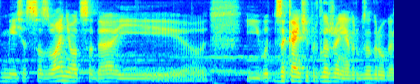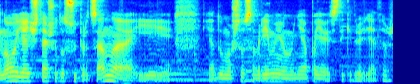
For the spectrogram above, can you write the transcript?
в месяц созваниваться, да, и, и вот заканчивать предложения друг за друга. Но я считаю, что это супер ценно, и я думаю, что со временем у меня появятся такие друзья тоже.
